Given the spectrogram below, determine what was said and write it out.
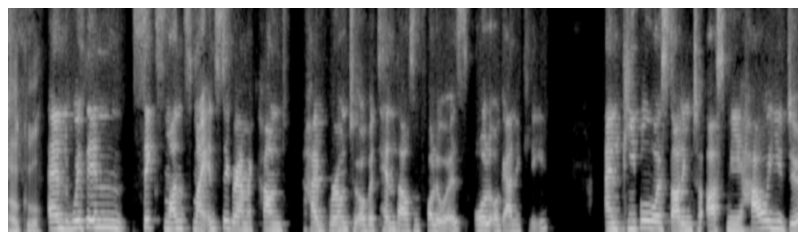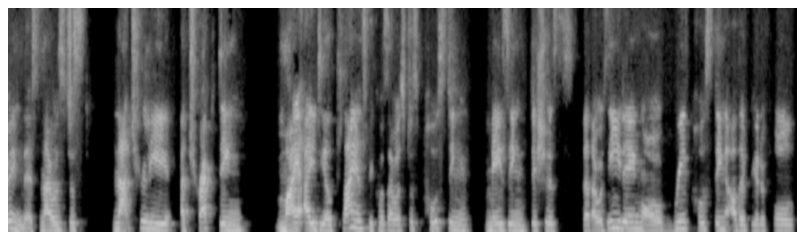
Oh, cool. and within six months, my Instagram account had grown to over 10,000 followers, all organically. And people were starting to ask me, How are you doing this? And I was just naturally attracting my ideal clients because I was just posting amazing dishes that I was eating or reposting other beautiful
